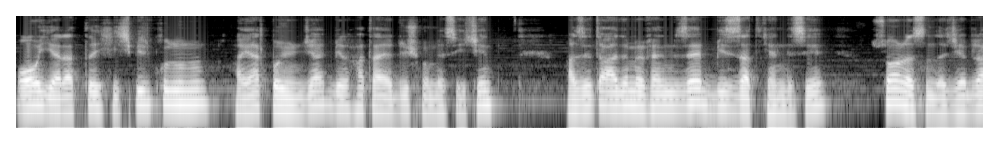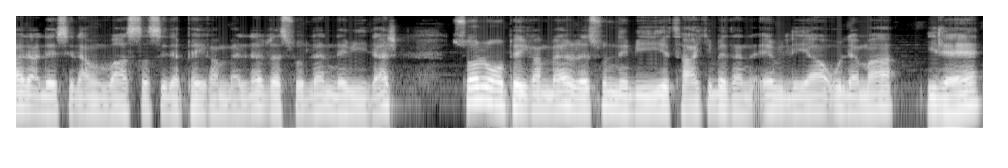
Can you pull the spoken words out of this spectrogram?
O yarattığı hiçbir kulunun hayat boyunca bir hataya düşmemesi için Hz. Adem Efendimiz'e bizzat kendisi, sonrasında Cebrail aleyhisselamın vasıtasıyla peygamberler, resuller, nebiler, sonra o peygamber, resul, nebiyi takip eden evliya, ulema ile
